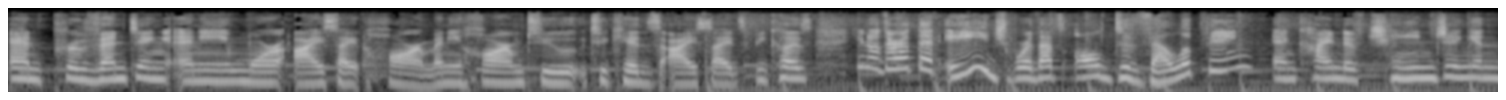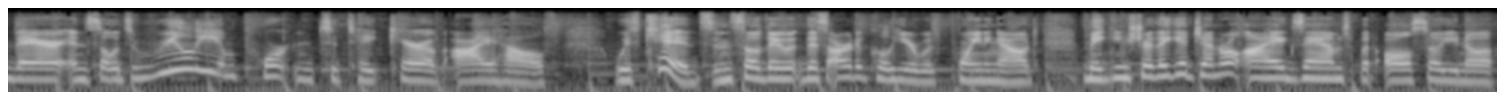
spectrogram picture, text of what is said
and preventing any more eyesight harm, any harm to, to kids' eyesights because, you know, they're at that age where that's all developing and kind of changing in there. And so it's really important to take care of eye health with kids. And so they, this article here was pointing out making sure they get general eye exams, but also, you know,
